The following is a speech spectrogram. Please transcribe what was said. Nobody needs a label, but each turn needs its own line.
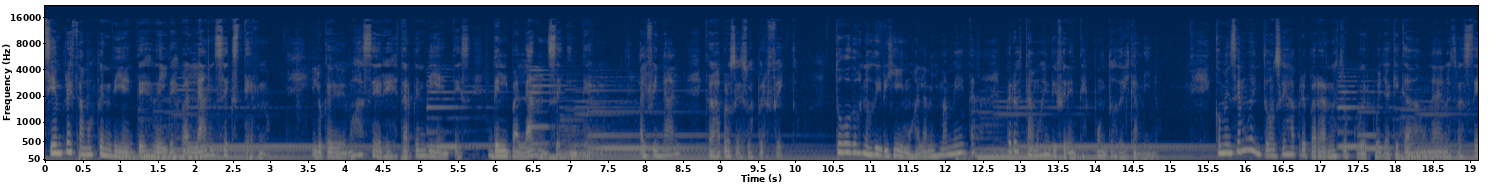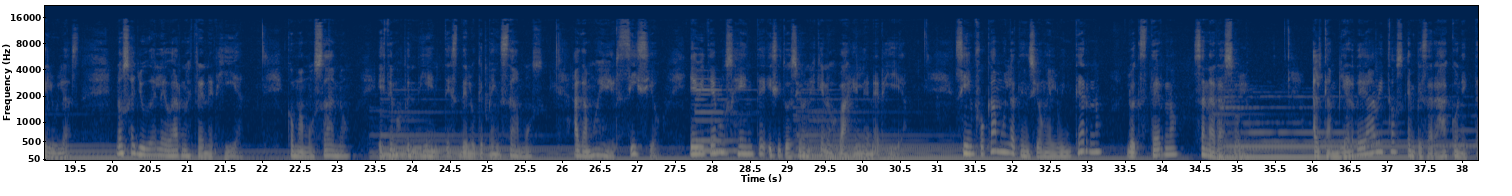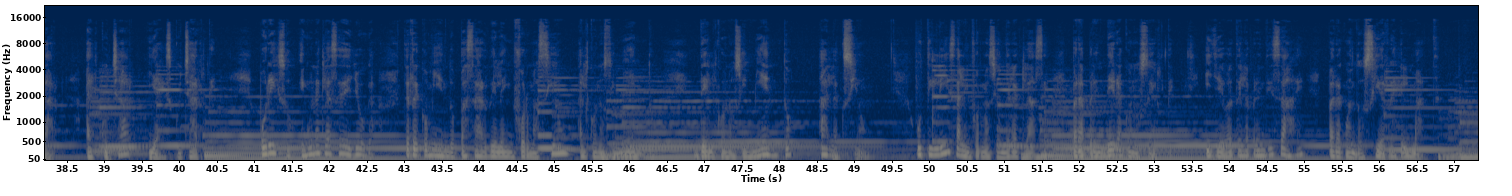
Siempre estamos pendientes del desbalance externo y lo que debemos hacer es estar pendientes del balance interno. Al final, cada proceso es perfecto. Todos nos dirigimos a la misma meta, pero estamos en diferentes puntos del camino. Comencemos entonces a preparar nuestro cuerpo ya que cada una de nuestras células nos ayuda a elevar nuestra energía. Comamos sano, estemos pendientes de lo que pensamos, hagamos ejercicio evitemos gente y situaciones que nos bajen la energía. Si enfocamos la atención en lo interno, lo externo sanará solo. Al cambiar de hábitos empezarás a conectar, a escuchar y a escucharte. Por eso, en una clase de yoga te recomiendo pasar de la información al conocimiento, del conocimiento a la acción. Utiliza la información de la clase para aprender a conocerte y llévate el aprendizaje para cuando cierres el mat.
